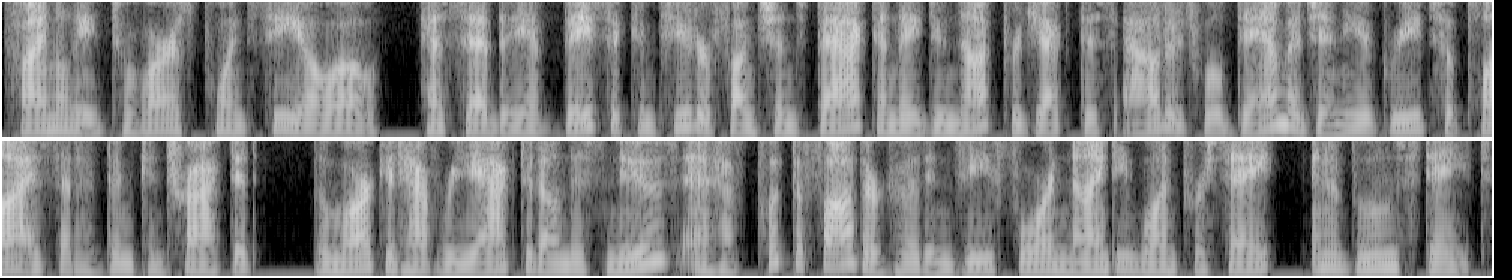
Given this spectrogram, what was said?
Finally, Tavares Point COO has said they have basic computer functions back and they do not project this outage will damage any agreed supplies that have been contracted. The market have reacted on this news and have put the fatherhood in V491 Persei in a boom state.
